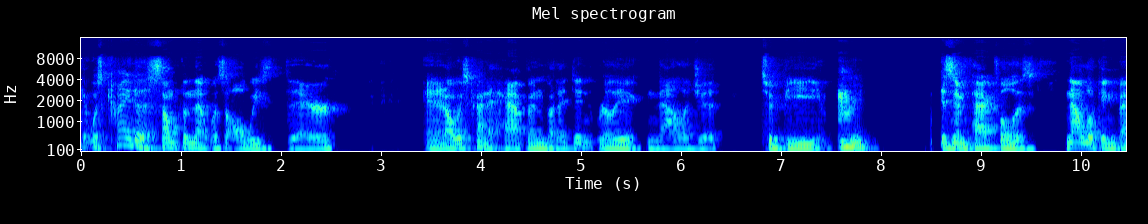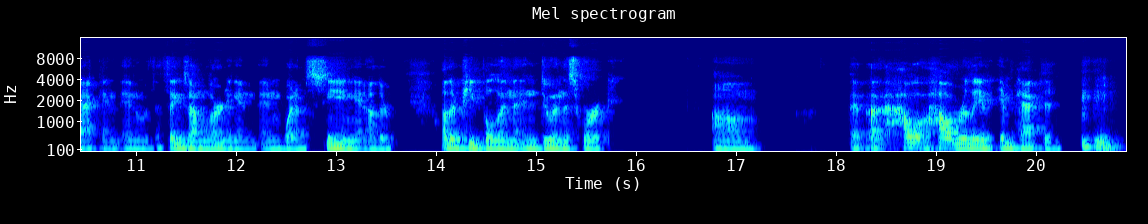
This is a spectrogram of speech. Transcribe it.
it was kind of something that was always there, and it always kind of happened, but I didn't really acknowledge it to be as impactful as now looking back and, and with the things I'm learning and, and what I'm seeing in other other people and, and doing this work um, uh, uh, how how it really impacted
